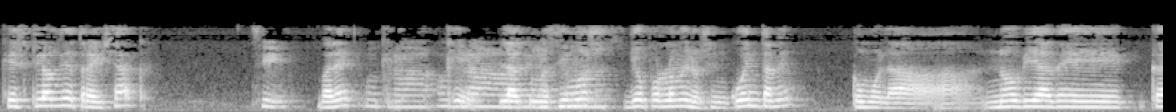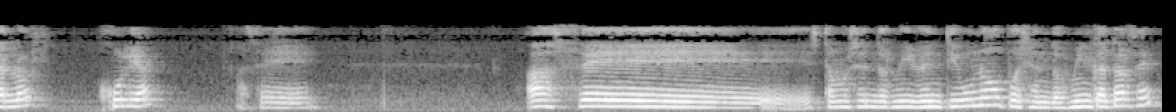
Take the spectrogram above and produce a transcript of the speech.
que es Claudia Traisac, Sí, ¿vale? otra, Que otra la conocimos, yo por lo menos en Cuéntame, como la novia de Carlos, Julia, hace... Hace... Estamos en 2021, pues en 2014.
